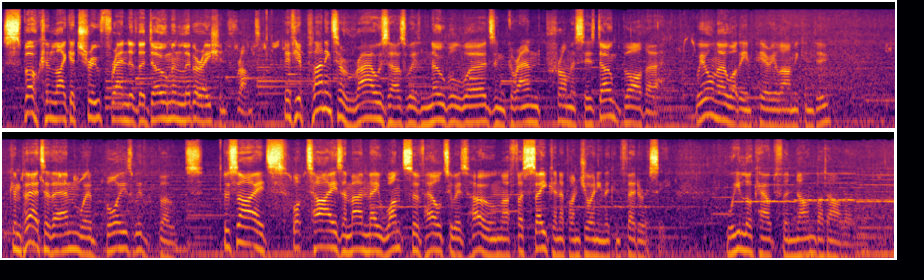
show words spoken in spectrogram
Spoken like a true friend of the Doman Liberation Front. If you're planning to rouse us with noble words and grand promises, don't bother. We all know what the Imperial Army can do. Compared to them, we're boys with boats. Besides, what ties a man may once have held to his home are forsaken upon joining the Confederacy. We look out for none but our own.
